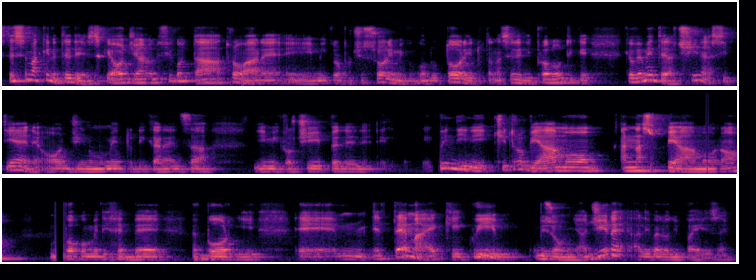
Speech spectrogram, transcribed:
Stesse macchine tedesche oggi hanno difficoltà a trovare i microprocessori, i microconduttori, tutta una serie di prodotti che, che ovviamente la Cina si tiene oggi in un momento di carenza di microchip. E quindi ci troviamo, annaspiamo, no? un po' come direbbe Borghi. E, il tema è che qui bisogna agire a livello di paese,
